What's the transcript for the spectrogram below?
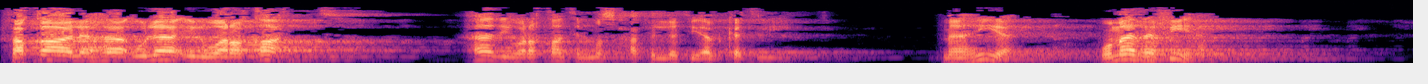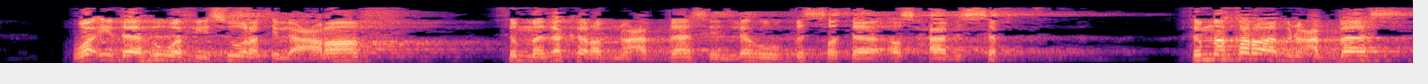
فقال هؤلاء الورقات هذه ورقات المصحف التي أبكت لي. ما هي؟ وماذا فيها؟ وإذا هو في سورة الأعراف ثم ذكر ابن عباس له قصة أصحاب السبت. ثم قرأ ابن عباس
